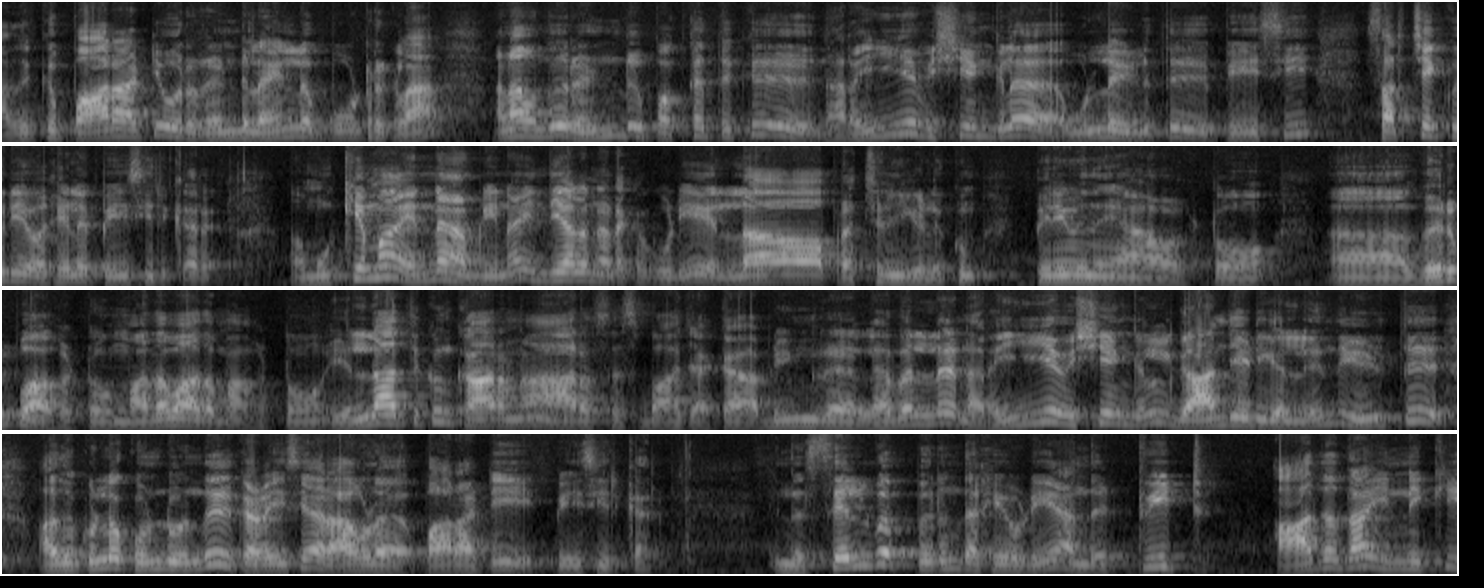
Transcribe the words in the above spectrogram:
அதுக்கு பாராட்டி ஒரு ரெண்டு லைனில் போட்டிருக்கலாம். ஆனால் வந்து ரெண்டு பக்கத்துக்கு நிறைய விஷயங்களை உள்ளே இழுத்து பேசி சர்ச்சைக்குரிய வகையில் பேசியிருக்காரு. முக்கியமாக என்ன அப்படின்னா இந்தியாவில் நடக்கக்கூடிய எல்லா பிரச்சனைகளுக்கும் பிரிவினையாகட்டும் வெறுப்பாகட்டும் மதவாதமாகட்டும் எல்லாத்துக்கும் காரணம் ஆர்எஸ்எஸ் பாஜக அப்படிங்கிற லெவலில் நிறைய விஷயங்கள் காந்தியடிகள்லேருந்து இழுத்து அதுக்குள்ளே கொண்டு வந்து கடைசியாக ராகுலை பாராட்டி பேசியிருக்கார். இந்த செல்வ பெருந்தகையுடைய அந்த ட்வீட் அதை தான் இன்னைக்கு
